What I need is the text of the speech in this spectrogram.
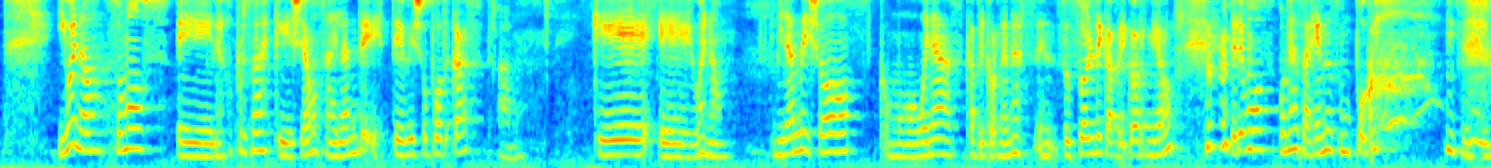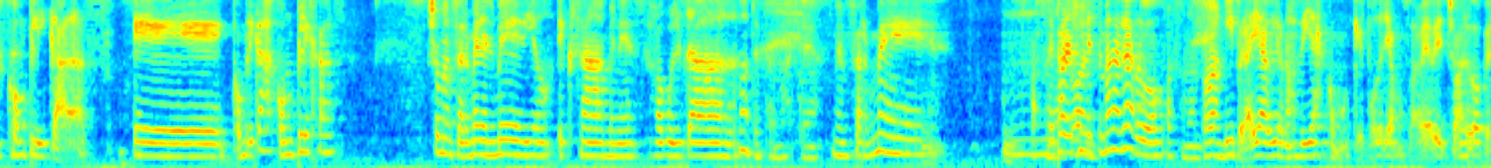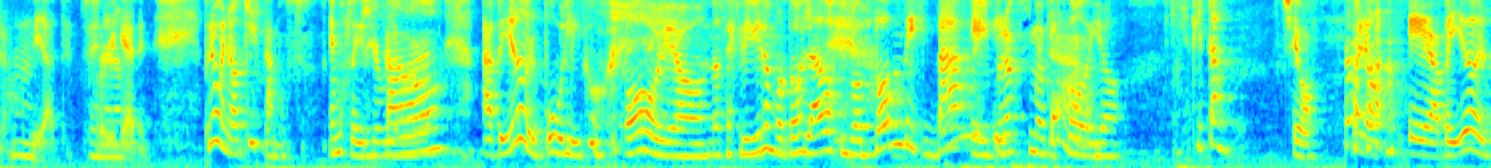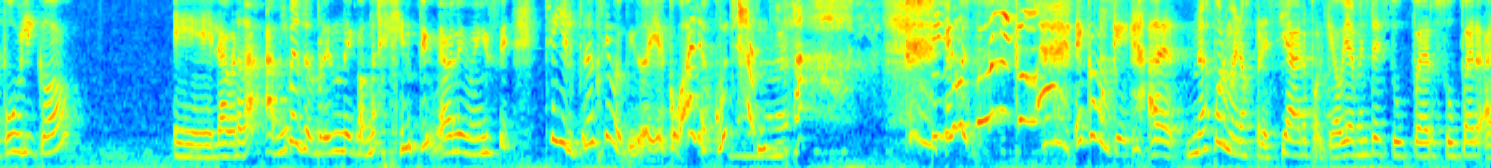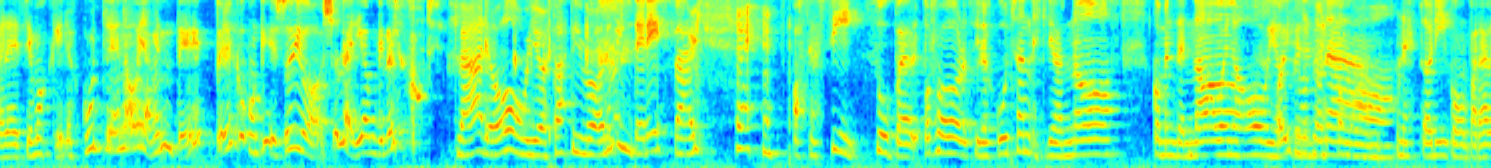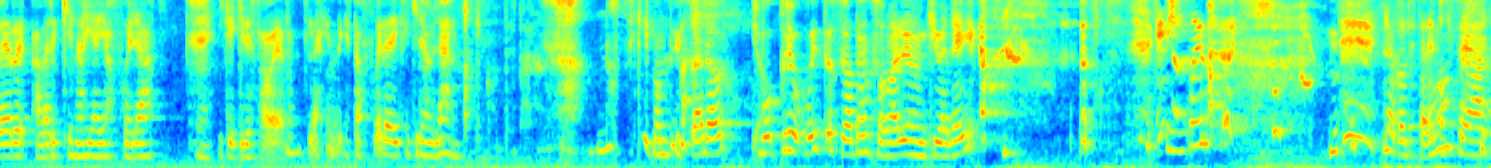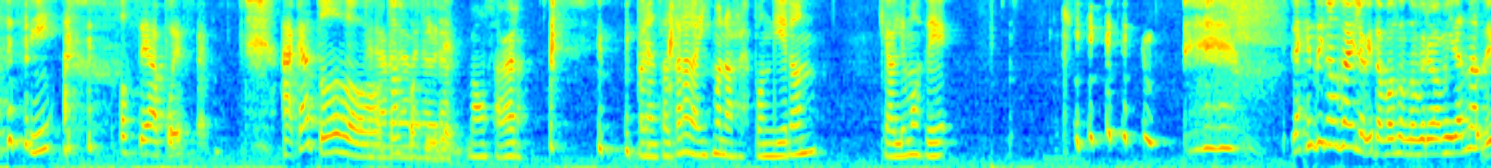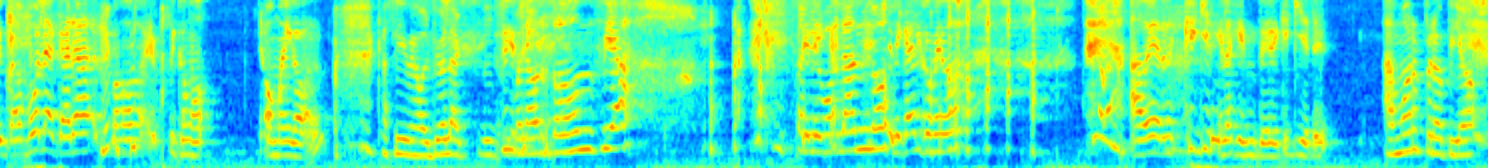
Y bueno, somos eh, las dos personas que llevamos adelante este bello podcast Amo. que, eh, bueno, Miranda y yo, como buenas capricornianas en su sol de Capricornio, tenemos unas agendas un poco Sí, sí, sí. complicadas. Eh, complicadas, complejas. Yo me enfermé en el medio, exámenes, facultad. ¿Cómo te enfermaste? Me enfermé. Mm, para el fin de semana largo. Fue hace un montón. Y por ahí había unos días como que podríamos haber hecho algo, pero Mm. olvídate. Sí, no. Pero bueno, aquí estamos. Hemos regresado a pedido del público. Obvio. Nos escribieron por todos lados, tipo, ¿dónde está el ¿Dónde próximo está? episodio? Y aquí está. Llegó. Bueno, eh, a pedido del público, eh, la verdad, a mí me sorprende cuando la gente me habla y me dice, che, y el próximo episodio es como, ah, ¿lo escuchan? ¡Tenemos público! Es como que, a ver, no es por menospreciar, porque obviamente súper, súper agradecemos que lo escuchen, obviamente, pero es como que yo digo, yo lo haría aunque no lo escuchen. Claro, obvio. Estás tipo, no me interesa. O sea, sí, súper. Por favor, si lo escuchan, escríbanos, coméntenos. No, bueno, obvio, Hoy hicimos no una, como- una story como para ver a ver quién hay ahí afuera Sí. y qué quiere saber. La gente que está afuera y qué quiere hablar. No sé qué contestaron. Vos- pero esto se va a transformar en un QA. Sí. Puede ser. ¿Lo contestaremos? O sea, sí. o sea, puede ser. Acá todo, Espera, todo espera, es posible. espera. Vamos a ver. Para en Saltar al Abismo nos respondieron que hablemos de. La gente no sabe lo que está pasando, pero Miranda se tapó la cara como, como oh my god. Casi me golpeó la, Sí, la ortodoncia. se le, volando. se le cae el comedor. A ver, ¿qué quiere la gente? ¿Qué quiere? Amor propio.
